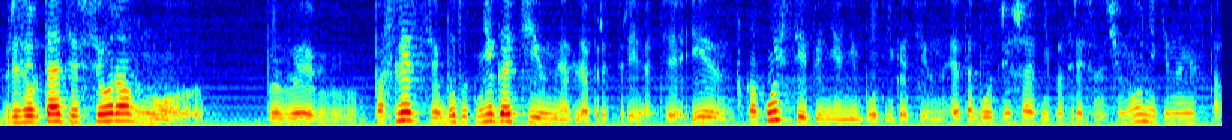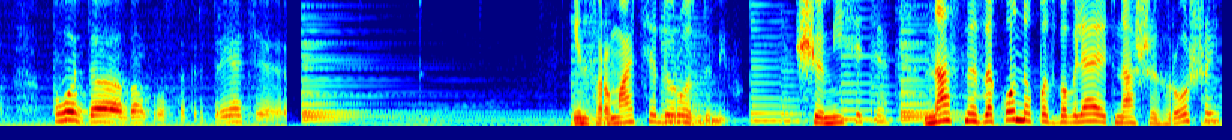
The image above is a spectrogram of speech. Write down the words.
В результате все э, последствия будут негативные для предприятия. И в какой степени они будут негативные, это будут решать непосредственно чиновники на местах. Вплоть до банкротства предприятия. Інформація до роздумів. Щомісяця нас незаконно позбавляють наших грошей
